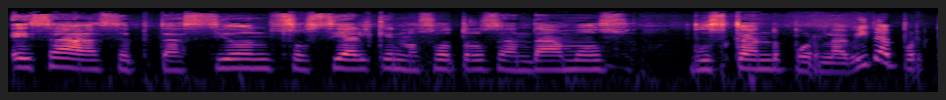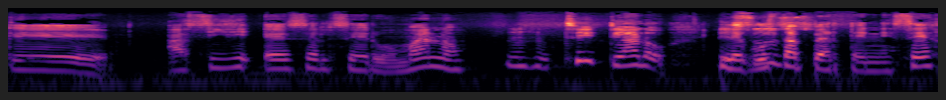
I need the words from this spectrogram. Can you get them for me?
Esa aceptación social que nosotros andamos buscando por la vida, porque así es el ser humano. Sí, claro. Le Eso gusta es- pertenecer.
